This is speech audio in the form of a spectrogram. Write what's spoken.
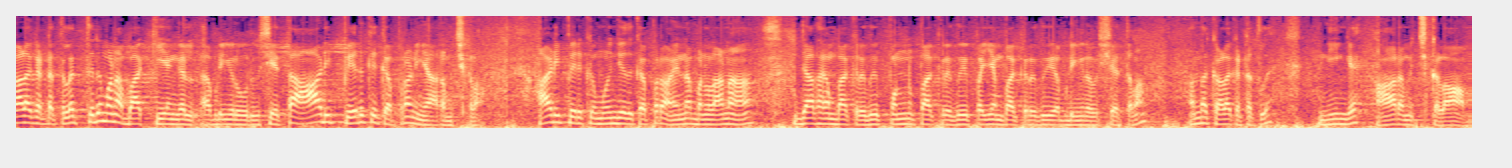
காலகட்டத்தில் திருமண பாக்கியங்கள் அப்படிங்கிற ஒரு விஷயத்தை ஆடிப்பெருக்குக்கு அப்புறம் நீங்கள் ஆரம்பிச்சுக்கலாம். ஆடிப்பெருக்கு முடிஞ்சதுக்கப்புறம் என்ன பண்ணலான்னா ஜாதகம் பார்க்குறது பொண்ணு பார்க்குறது பையன் பார்க்குறது அப்படிங்கிற விஷயத்தெல்லாம் அந்த காலகட்டத்தில் நீங்கள் ஆரம்பிச்சுக்கலாம்.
